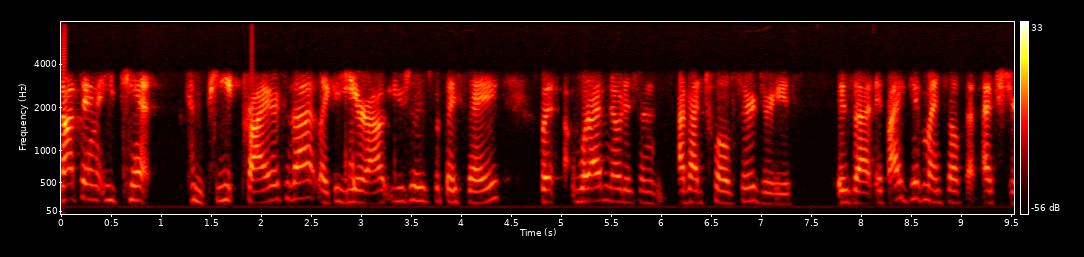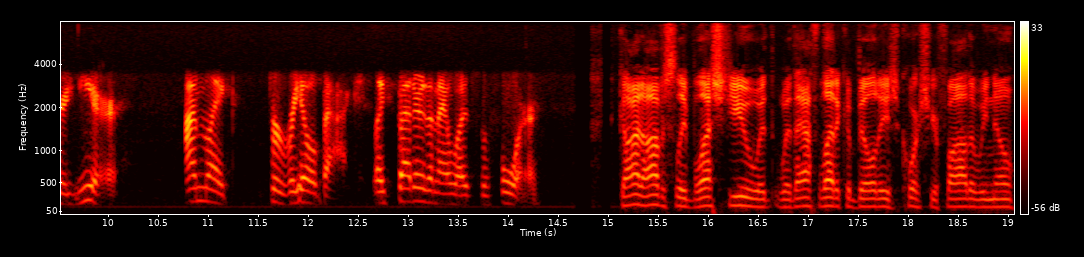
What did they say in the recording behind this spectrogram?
Not saying that you can't compete prior to that, like a year out usually is what they say. But what I've noticed, and I've had 12 surgeries, is that if I give myself that extra year, I'm like for real back, like better than I was before. God obviously blessed you with, with athletic abilities. Of course, your father, we know,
